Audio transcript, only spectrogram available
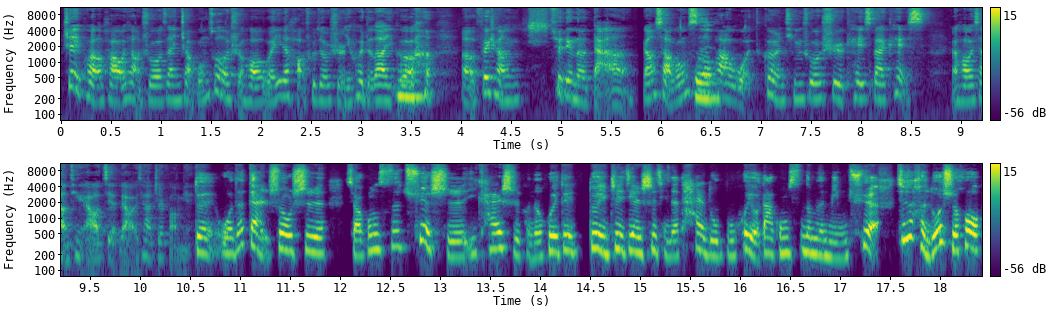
这一块的话，我想说，在你找工作的时候，唯一的好处就是你会得到一个 呃非常确定的答案。然后小公司的话，我个人听说是 case by case。然后我想听 L 姐聊一下这方面。对我的感受是，小公司确实一开始可能会对对这件事情的态度不会有大公司那么明确。其实很多时候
